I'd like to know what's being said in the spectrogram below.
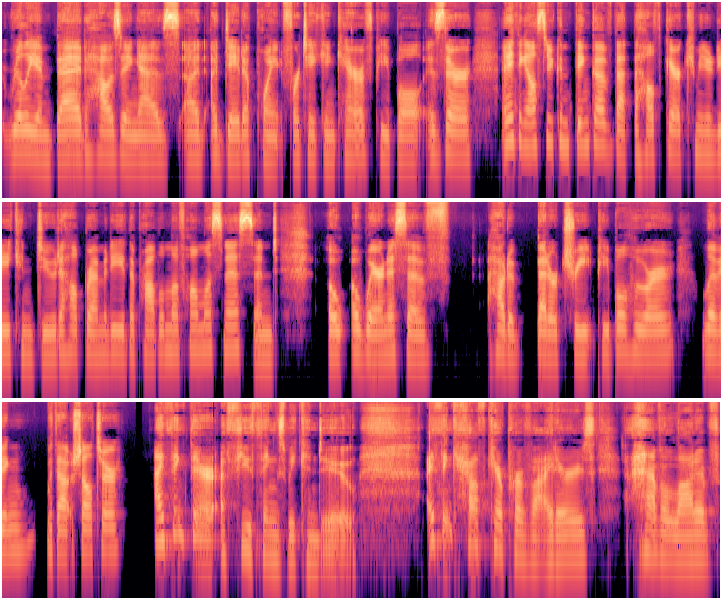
really embed housing as a, a, data point for taking care of people. Is there anything else you can think of that the healthcare community can do to help remedy the problem of homelessness and awareness of how to better treat people who are living without shelter? I think there are a few things we can do. I think healthcare providers have a lot of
